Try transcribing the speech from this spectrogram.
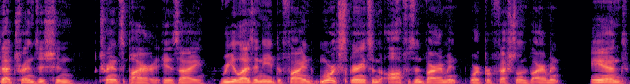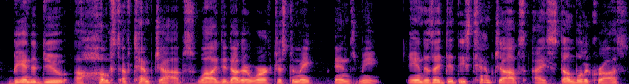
that transition transpired. Is I realized I needed to find more experience in the office environment or professional environment, and began to do a host of temp jobs while I did other work just to make ends meet. And as I did these temp jobs, I stumbled across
